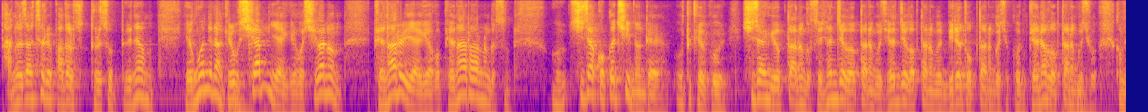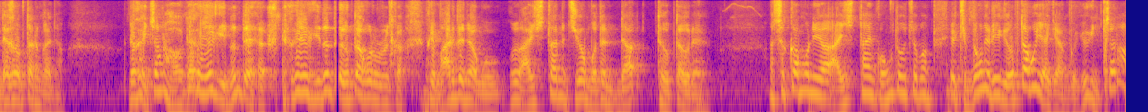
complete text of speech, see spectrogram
단어 자체를 받아들일 수 없다. 왜냐하면 영원이란 결국 시간을 이야기하고 시간은 변화를 이야기하고 변화라는 것은 어, 시작과 끝이 있는데 어떻게 그 시작이 없다는 것은 현재가 없다는 것이 현재가 없다는 건 미래도 없다는 것이고 그건 변화가 없다는 것이고 그럼 내가 없다는 거 아니야. 내가 있잖아. 내가 여기 있는데 내가 여기 있는데 없다고 그러니까 그게 말이 되냐고. 그 아인슈타인은 지가 못한 나한테 없다 그래. 석가모니와 아인슈타인 공통점은 김동렬이 여기 없다고 이야기한 거예요. 여기 있잖아.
